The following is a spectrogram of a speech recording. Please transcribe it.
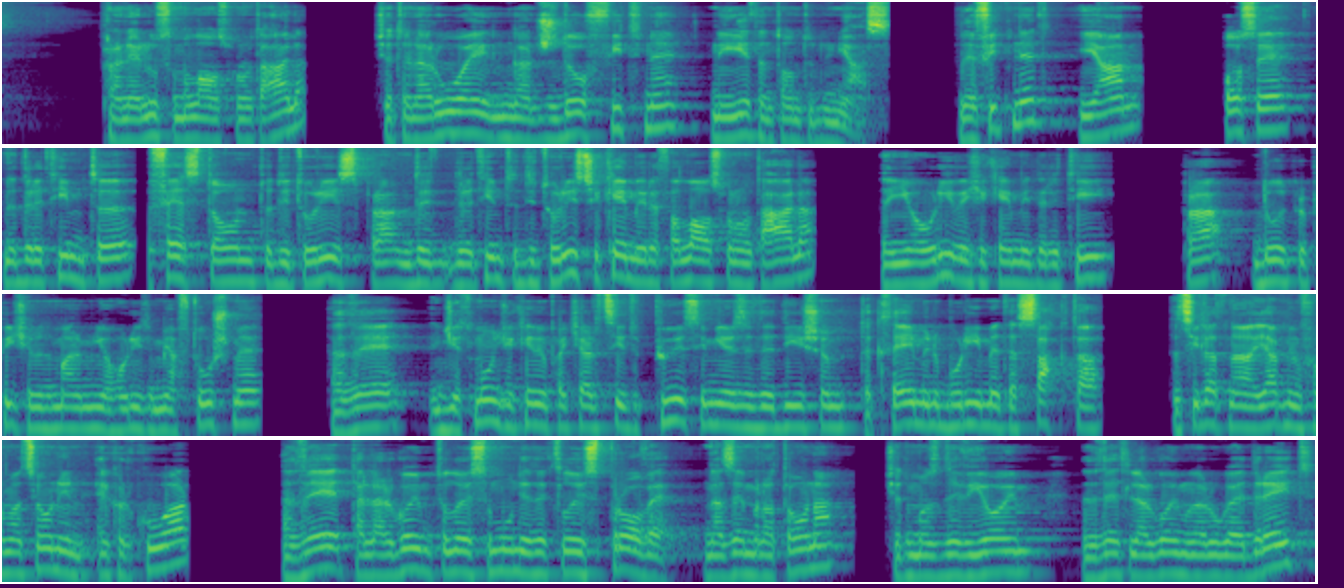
Pra ne lusim Allahun subhanahu wa taala që të na ruaj nga çdo fitne në jetën tonë të dynjas. Dhe fitnet janë ose në drejtim të fesë tonë, të diturisë, pra në drejtim të diturisë që kemi rreth Allahut subhanahu wa taala dhe njohurive që kemi drejt tij, pra duhet përpiqemi të marrim njohuri të mjaftueshme dhe gjithmonë që kemi paqartësi të pyesim njerëzit e dijshëm, të kthehemi në burimet e sakta, të cilat na japin informacionin e kërkuar dhe ta largojmë këtë lloj sëmundje dhe këtë lloj sprove nga zemrat tona, që të mos devijojmë dhe të largojmë nga rruga e drejtë.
